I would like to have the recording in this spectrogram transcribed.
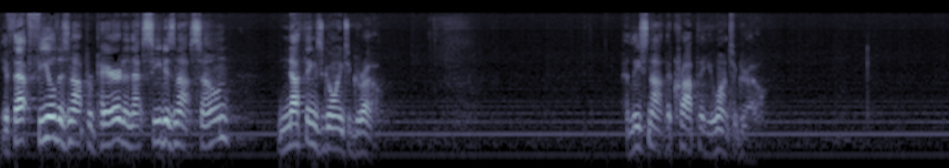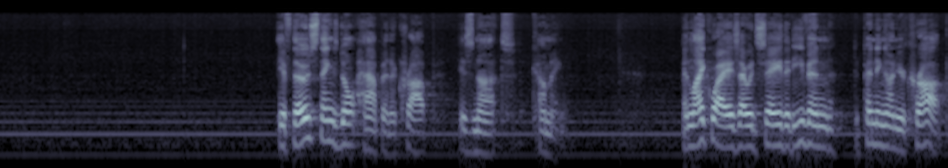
If that field is not prepared and that seed is not sown, nothing's going to grow. At least not the crop that you want to grow. If those things don't happen, a crop is not coming. And likewise, I would say that even depending on your crop,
